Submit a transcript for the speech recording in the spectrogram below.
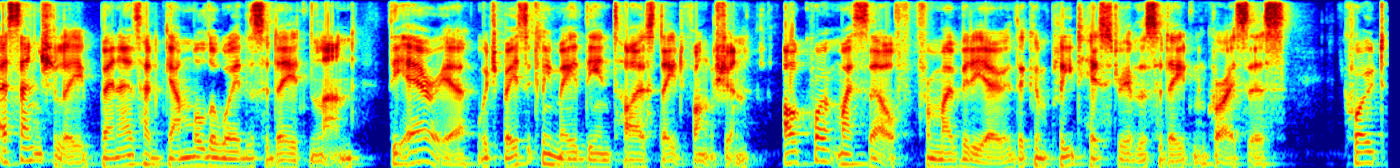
Essentially, Beneš had gambled away the Sudetenland, the area which basically made the entire state function. I'll quote myself from my video, The Complete History of the Sudeten Crisis. Quote,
